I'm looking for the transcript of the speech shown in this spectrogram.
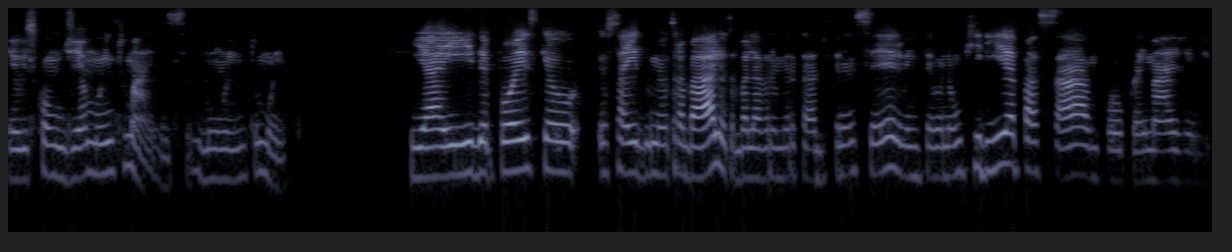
eu escondia muito mais, assim, muito, muito. E aí, depois que eu, eu saí do meu trabalho, eu trabalhava no mercado financeiro, então eu não queria passar um pouco a imagem, de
